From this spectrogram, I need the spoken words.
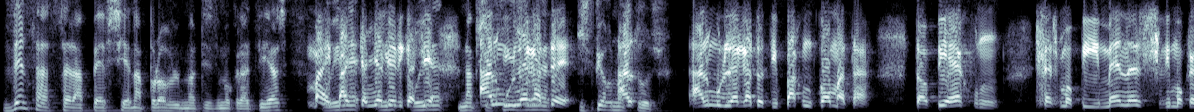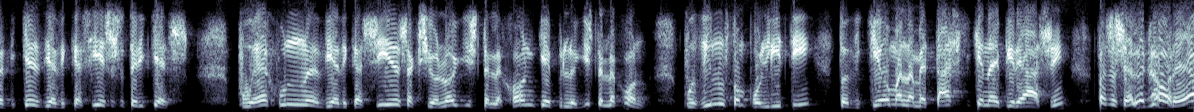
δεν θα θεραπεύσει ένα πρόβλημα της δημοκρατίας Μα που, υπάρχει είναι, καμιά είναι- που διαδικασία. είναι να Αν μου ψηφίζουμε λέγατε- τους πιο γνωστούς. Αν μου λέγατε ότι υπάρχουν κόμματα τα οποία έχουν θεσμοποιημένες δημοκρατικές διαδικασίες εσωτερικές που έχουν διαδικασίες αξιολόγησης τελεχών και επιλογής τελεχών που δίνουν στον πολίτη το δικαίωμα να μετάσχει και να επηρεάσει θα σας έλεγα ωραία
